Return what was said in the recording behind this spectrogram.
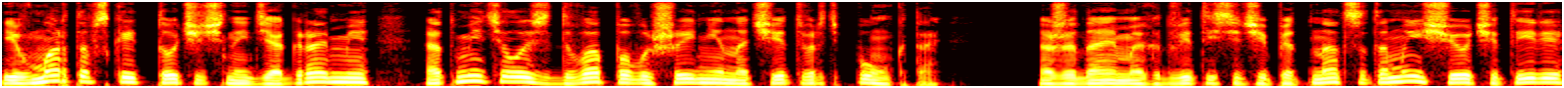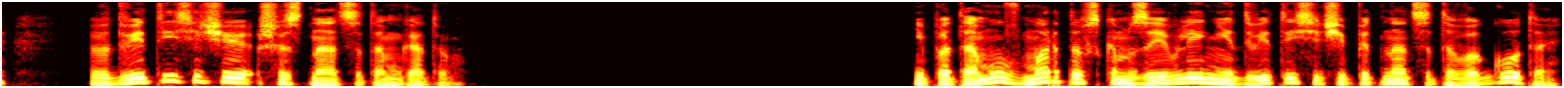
и в мартовской точечной диаграмме отметилось два повышения на четверть пункта, ожидаемых в 2015 и еще четыре в 2016 году. И потому в мартовском заявлении 2015 года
